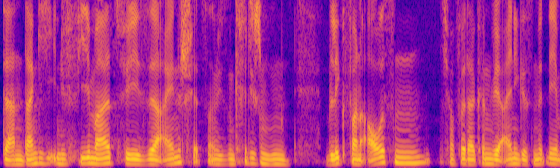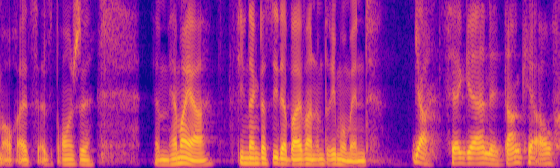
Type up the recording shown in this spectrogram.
Dann danke ich Ihnen vielmals für diese Einschätzung, diesen kritischen Blick von außen. Ich hoffe, da können wir einiges mitnehmen, auch als, als Branche. Ähm, Herr Mayer, vielen Dank, dass Sie dabei waren im Drehmoment. Ja, sehr gerne. Danke auch.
